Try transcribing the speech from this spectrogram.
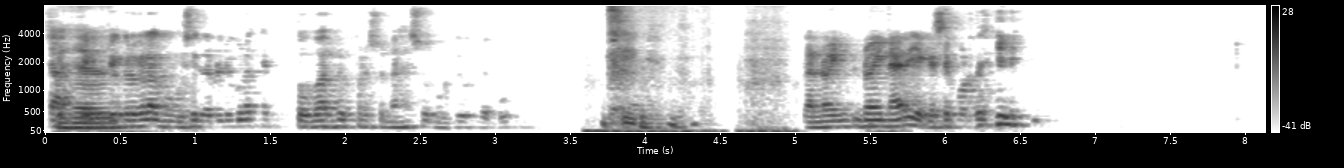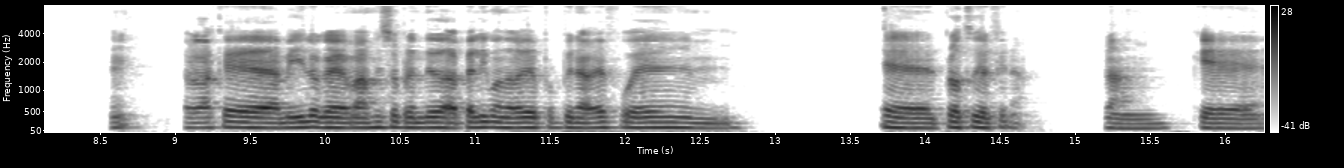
sea, yo, el- yo creo que la conclusión de la película es que todos los personajes son hijos de puta. Sí. O sea, no, hay, no hay nadie que se porte bien. La verdad es que a mí lo que más me sorprendió de la peli cuando la vi por primera vez fue mm, el plot del final. Que,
